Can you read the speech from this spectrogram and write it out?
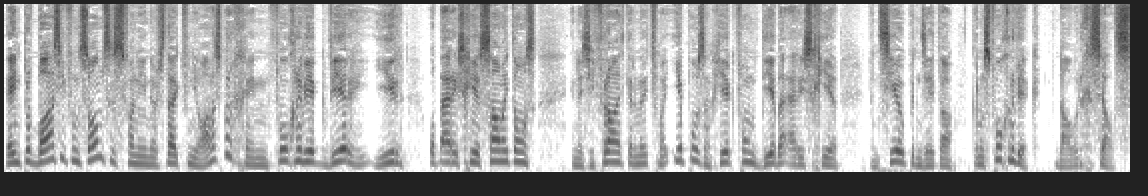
En Prof Basie van Soms is van die Universiteit van Johannesburg en volgende week weer hier op RSG saam met ons en as jy vra kan jy net vir my e-pos en gee ek vir hom d by rsg.co.za kan ons volgende week daaroor gesels.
